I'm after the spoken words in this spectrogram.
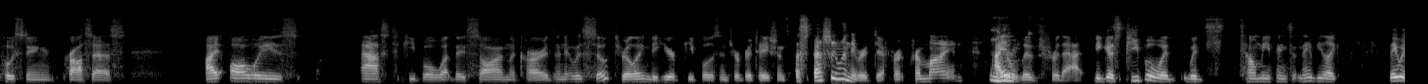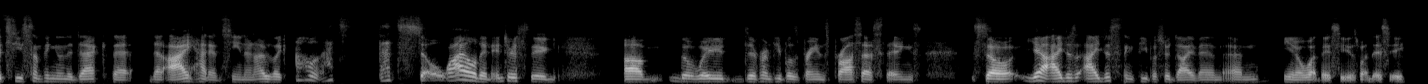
posting process, I always asked people what they saw in the cards and it was so thrilling to hear people's interpretations especially when they were different from mine. Mm-hmm. i lived for that because people would would tell me things and they'd be like they would see something in the deck that that i hadn't seen and i was like oh that's that's so wild and interesting um the way different people's brains process things. So yeah i just i just think people should dive in and you know what they see is what they see.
